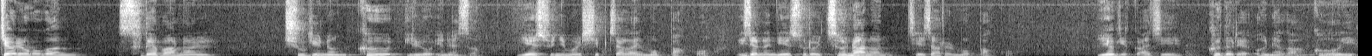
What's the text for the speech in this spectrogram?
결국은 스데반을 죽이는 그 일로 인해서 예수님을 십자가에 못 박고 이제는 예수를 전하는 제자를 못 받고 여기까지 그들의 은혜가 거의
